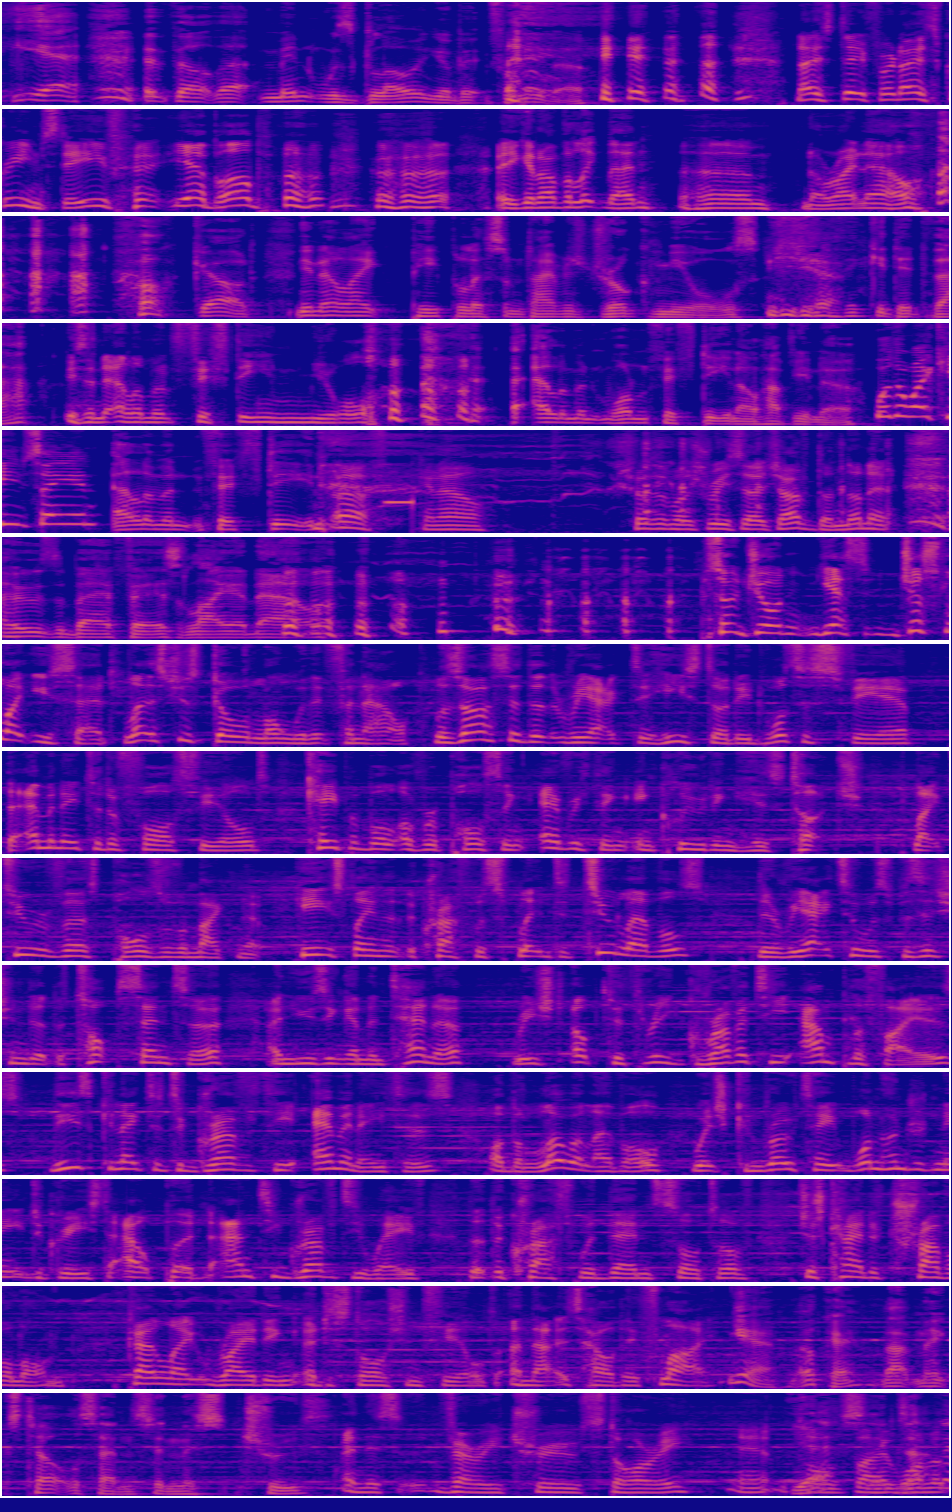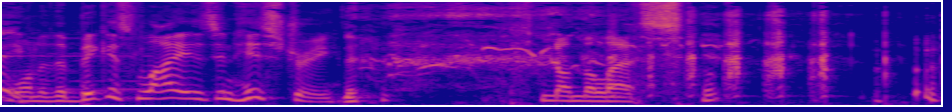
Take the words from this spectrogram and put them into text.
yeah, I thought that mint was glowing a bit funny, though. nice day for an ice cream, Steve. yeah, Bob. Are you going to have a lick then? Um, not right now. oh, God. You know, like people are sometimes drug mules. Yeah. I think he did that. He's an element 15 mule. Element 115, I'll have you know. what do I keep saying? Element 15. Oh, fucking hell. Shows how much research I've done, doesn't it? Who's the barefaced liar now? So, Jordan, yes, just like you said, let's just go along with it for now. Lazar said that the reactor he studied was a sphere that emanated a force field capable of repulsing everything, including his touch, like two reverse poles of a magnet. He explained that the craft was split into two levels. The reactor was positioned at the top center and using an antenna reached up to three gravity amplifiers. These connected to gravity emanators on the lower level, which can rotate 108 degrees to output an anti gravity wave that the craft would then sort of just kind of travel on. Kind of like riding a distortion field, and that is how they fly. yeah, okay. That makes total sense in this truth. In this very true story, uh, yeah, Yes, told by one, of, one of the biggest liars in history. Nonetheless.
